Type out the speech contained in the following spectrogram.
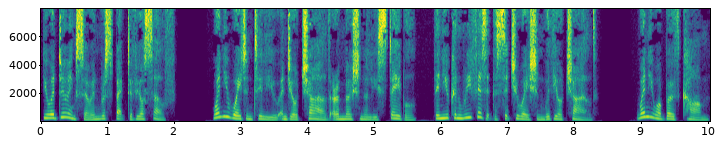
you are doing so in respect of yourself. When you wait until you and your child are emotionally stable, then you can revisit the situation with your child. When you are both calm,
